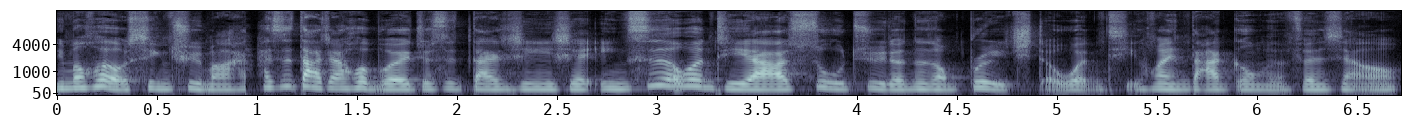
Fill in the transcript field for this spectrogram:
你们会有兴趣吗？还是大家会不会就是担心一些隐私的问题啊、数据的那种 breach 的问题？欢迎大家跟我们分享哦。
